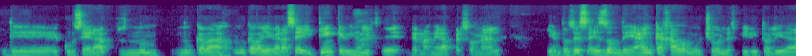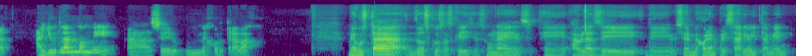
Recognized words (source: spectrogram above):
de Coursera, pues nunca, va, nunca va a llegar a ser y tienen que vivirse de manera personal y entonces es donde ha encajado mucho la espiritualidad, ayudándome a hacer un mejor trabajo. Me gusta dos cosas que dices. Una es, eh, hablas de, ser mejor empresario y también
